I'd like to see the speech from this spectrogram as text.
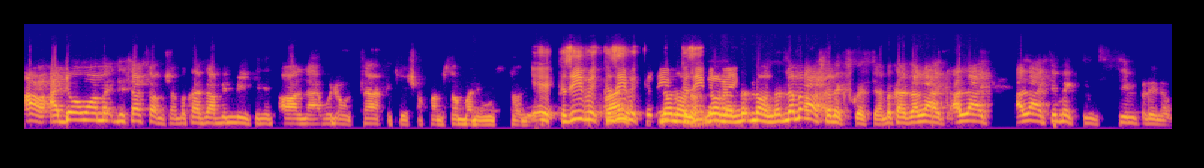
I, I, don't want to make this assumption because I've been making it all night without clarification from somebody who studied. Yeah, because even because Right. even because No, no, no, even, no, no, like, no, no, no. Let me ask the next question because I like, I like, I like to make things simple enough.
